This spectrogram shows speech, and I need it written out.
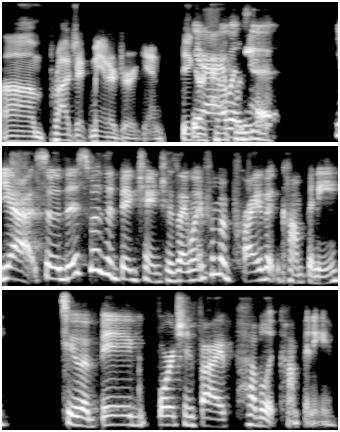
um, project manager again. Bigger yeah, company. I was yeah. So this was a big change because I went from a private company to a big Fortune 5 public company.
